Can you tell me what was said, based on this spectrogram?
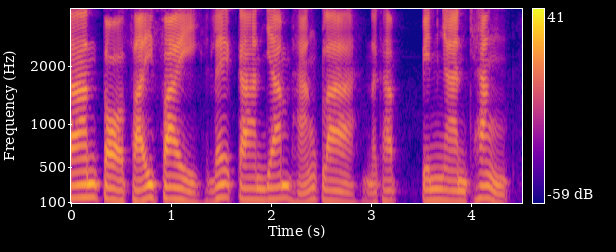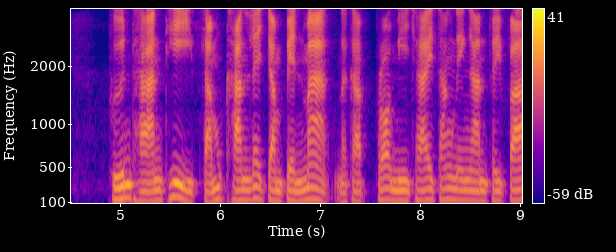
การต่อสายไฟและการย้ำหางปลานะครับ เป็นงานช่างพื้นฐานที่สำคัญและจำเป็นมากนะครับ เพราะมีใช้ทั้งในงานไฟฟ้า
